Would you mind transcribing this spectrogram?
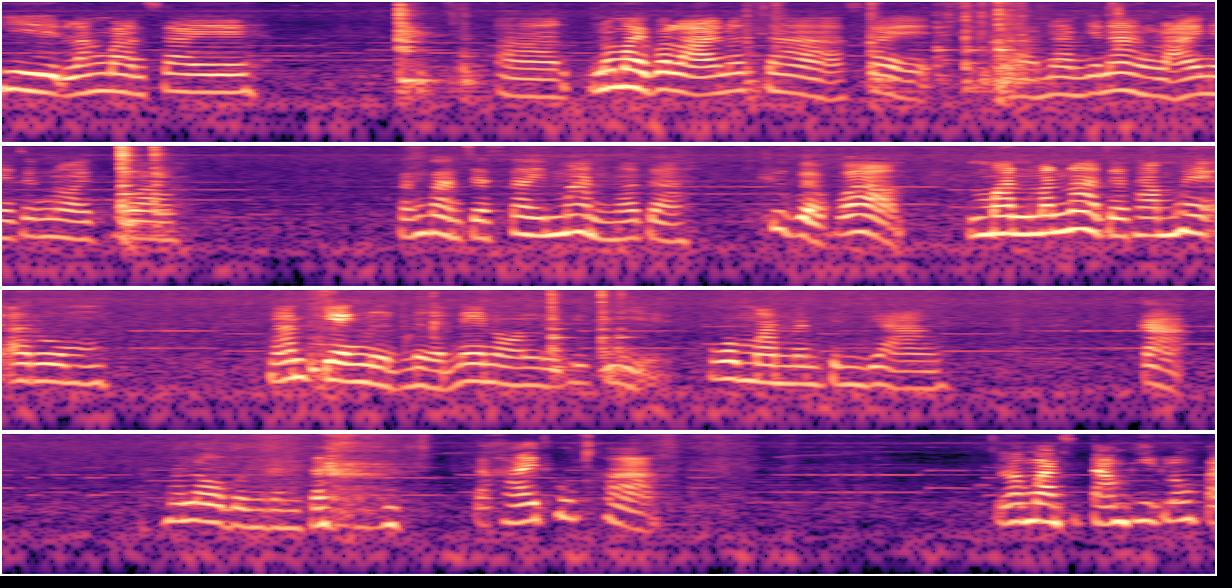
พี่พี่ล้างบานใส่อ่าหน้ำไม้ปลาหลายเนาะจ้าใส่น้ำยะนางหลายในจังน้อยเพราะว่าล้างบานจะใส่มันเนาะจ้าคือแบบว่ามันมันน่าจะทำให้อารมณ์ น้ำแกงเหนืดเหนืดแน่นอนเลยพี่พี่ๆเพราะว่ามันมันเป็นยางกะมารอเบิ่งกันจ้าตะไคร้ทุบค่ะล้างบานสิตำพริกลงไป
